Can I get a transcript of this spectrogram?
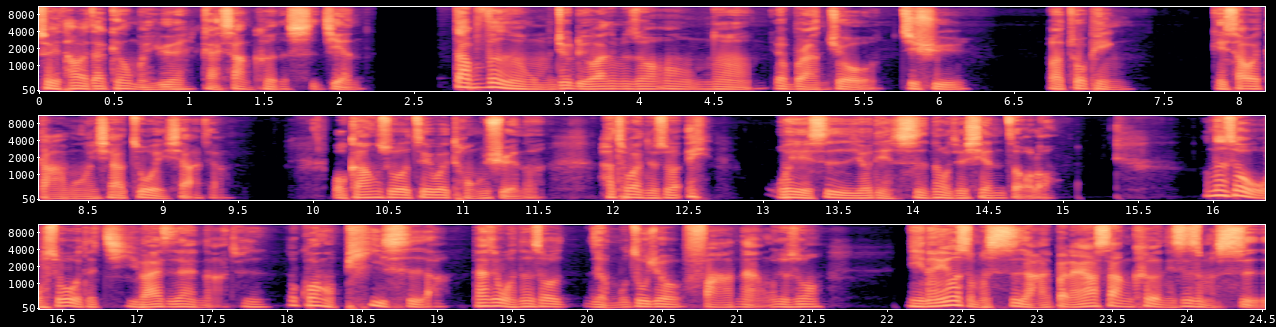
所以他会再跟我们约改上课的时间。大部分人我们就留在那边说，嗯，那要不然就继续把作品给稍微打磨一下，做一下这样。我刚刚说的这位同学呢，他突然就说：“哎、我也是有点事，那我就先走了。”那时候我说我的机掰是在哪？就是那关我屁事啊！但是我那时候忍不住就发难，我就说：“你能有什么事啊？本来要上课，你是什么事？”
